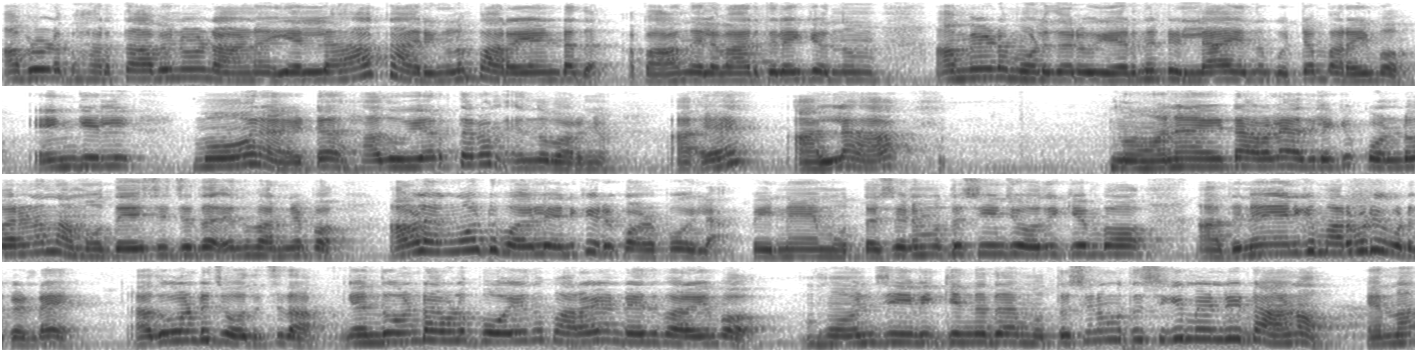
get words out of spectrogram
അവളുടെ ഭർത്താവിനോടാണ് എല്ലാ കാര്യങ്ങളും പറയേണ്ടത്. അപ്പം ആ നിലവാരത്തിലേക്കൊന്നും അമ്മയുടെ മോൾ ഇതുവരെ ഉയർന്നിട്ടില്ല എന്ന് കുറ്റം പറയുമ്പം എങ്കിൽ മോനായിട്ട് അത് ഉയർത്തണം എന്ന് പറഞ്ഞു. ഏ? അല്ല മോനായിട്ട് അവളെ അതിലേക്ക് കൊണ്ടുവരണം എന്നാണ് ഉദ്ദേശിച്ചത് എന്ന് പറഞ്ഞപ്പോൾ അവൾ എങ്ങോട്ട് പോയാലും എനിക്കൊരു കുഴപ്പമില്ല. പിന്നെ മുത്തശ്ശനും മുത്തശ്ശിയും ചോദിക്കുമ്പോൾ അതിന് എനിക്ക് മറുപടി കൊടുക്കണ്ടേ? അതുകൊണ്ട് ചോദിച്ചതാ. എന്തുകൊണ്ട് അവൾ പോയെന്ന് പറയണ്ടേ? എന്ന് പറയുമ്പോൾ മോൻ ജീവിക്കുന്നത് മുത്തശ്ശനും മുത്തശ്ശിക്കും വേണ്ടിയിട്ടാണോ? എന്ന്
